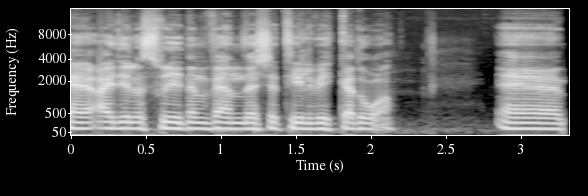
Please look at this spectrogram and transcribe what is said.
Ideal of Sweden vänder sig till vilka då? Eh,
